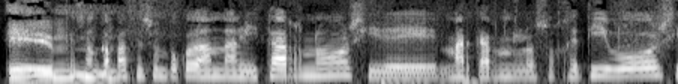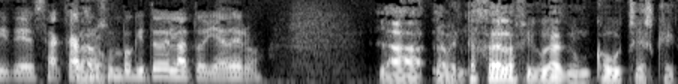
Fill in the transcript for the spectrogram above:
que son em, capaces un poco de analizarnos y de marcarnos los objetivos y de sacarnos un poquito del atolladero. La, la, ventaja de la figura de un coach es que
